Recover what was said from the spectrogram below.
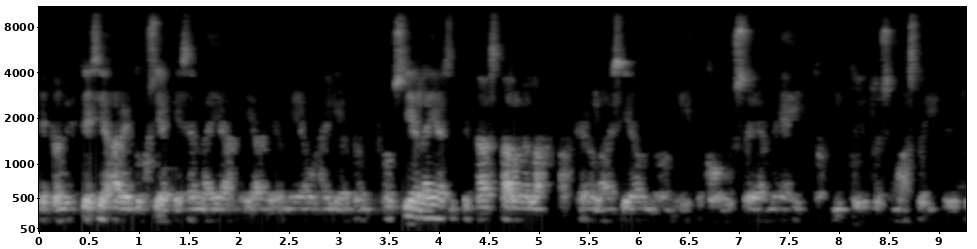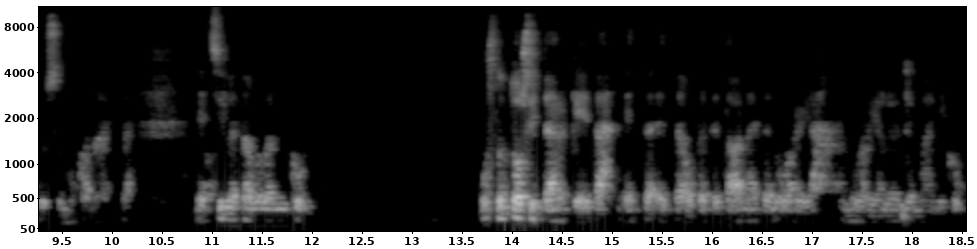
Että on yhteisiä harjoituksia kesällä ja, ja, ja meidän urheilijat on, on, siellä ja sitten taas talvella ahkeralaisia on, on hiihtokoulussa ja meidän hiihto, hiihtojutuissa, maastohiihtojutuissa että sillä tavalla niin kuin, musta on tosi tärkeää, että, että opetetaan näitä nuoria, nuoria löytämään niin kuin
